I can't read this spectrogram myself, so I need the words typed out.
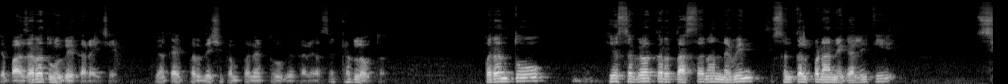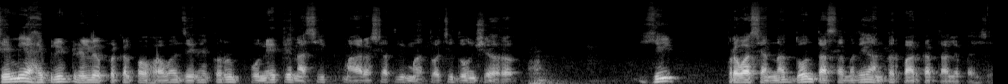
ते बाजारात उभे करायचे किंवा काही परदेशी कंपन्यात उभे करायचे असं ठरलं होतं. परंतु हे सगळं करत असताना नवीन संकल्पना निघाली की सेमी हायब्रिड रेल्वे प्रकल्प व्हावा जेणेकरून पुणे ते नाशिक महाराष्ट्रातली महत्त्वाची दोन शहरं ही प्रवाशांना दोन तासामध्ये अंतर पार करता आलं पाहिजे.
